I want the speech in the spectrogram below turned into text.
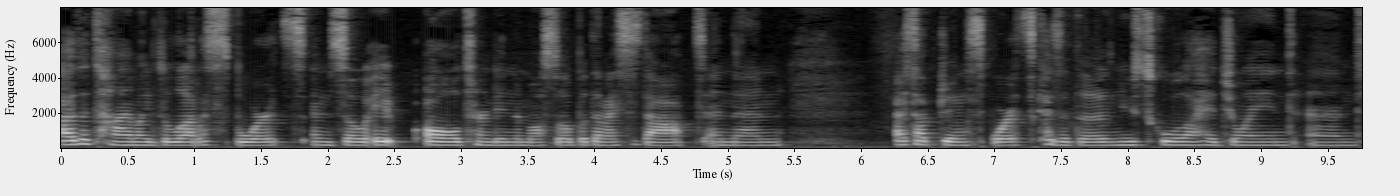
at the time, I did a lot of sports, and so it all turned into muscle, but then I stopped, and then I stopped doing sports because of the new school I had joined, and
